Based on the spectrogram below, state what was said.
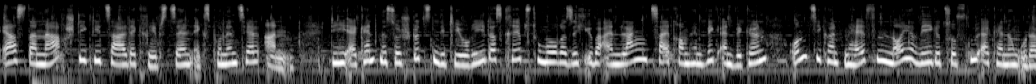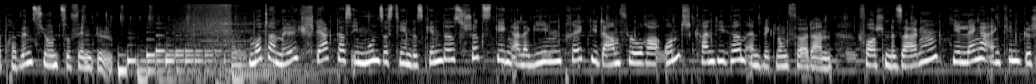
Erst danach stieg die Zahl der Krebszellen exponentiell an. Die Erkenntnisse stützen die Theorie, dass Krebstumore sich über einen langen Zeitraum hinweg entwickeln und sie könnten helfen, neue Wege zur Früherkennung oder Prävention zu finden. Muttermilch stärkt das Immunsystem des Kindes, schützt gegen Allergien, prägt die Darmflora und kann die Hirnentwicklung fördern. Forschende sagen, je länger ein Kind gestillt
